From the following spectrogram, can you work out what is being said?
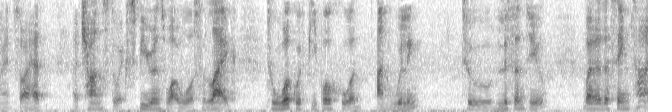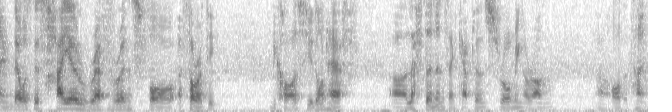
Right? So I had a chance to experience what it was like to work with people who were unwilling to listen to you, but at the same time, there was this higher reverence for authority because you don't have uh, lieutenants and captains roaming around uh, all the time,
